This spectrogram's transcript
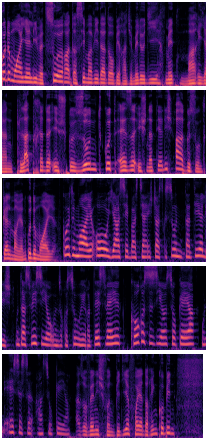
Gute Morgen, liebe Zuhörer, da sind wir wieder da bei Radio Melodie mit Marianne Platt. Rede ich gesund, gut esse ich natürlich auch gesund, gell Marianne? Guten Morgen. Guten Morgen. Oh ja, Sebastian, ist das gesund, natürlich. Und das wissen ja unsere Zuhörer. Deswegen kochen sie sie ja so gern und essen sie auch so gern. Also wenn ich von bei dir vorher da reingekommen bin,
